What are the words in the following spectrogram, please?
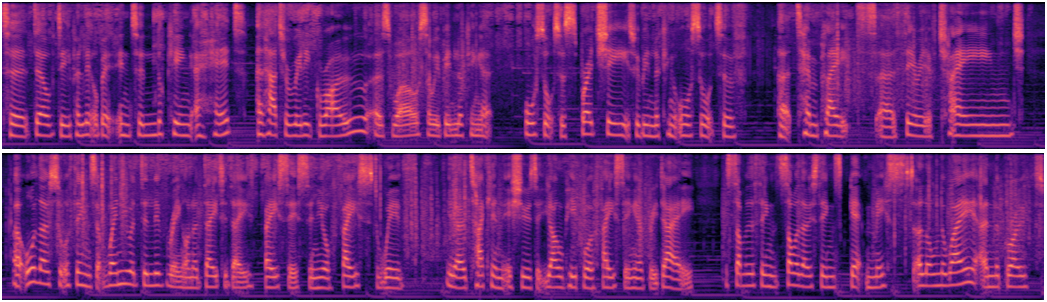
to delve deep a little bit into looking ahead and how to really grow as well. So we've been looking at all sorts of spreadsheets, we've been looking at all sorts of uh, templates, uh, theory of change, uh, all those sort of things that when you are delivering on a day to day basis and you're faced with, you know, tackling the issues that young people are facing every day, some of the things, some of those things get missed along the way, and the Growth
